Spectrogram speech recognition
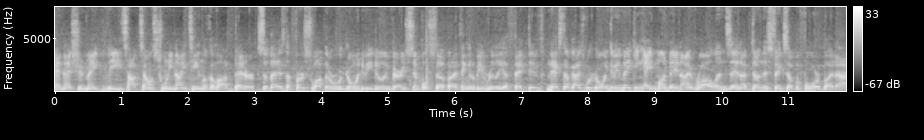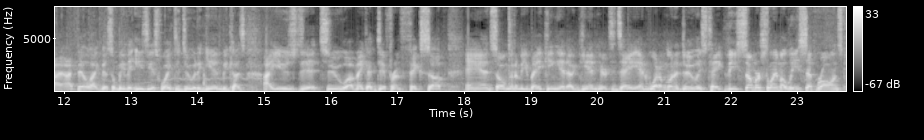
and that should make the Top Talents 2019 look a lot better. So that is the first swap that we're going to be doing. Very simple stuff, but I think it'll be really effective. Next up, guys, we're going to be making a Monday Night Rollins, and I've done this fix-up before, but I, I, feel like this will be the easiest way to do it again because I used it to uh, make a different fix-up, and so I'm going to be making it again here today, and what I'm going to do is take the SummerSlam Elite Seth Rollins,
